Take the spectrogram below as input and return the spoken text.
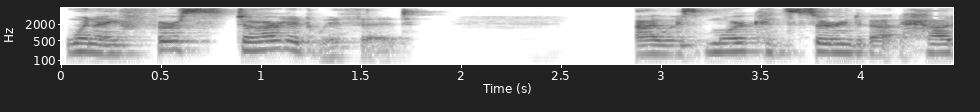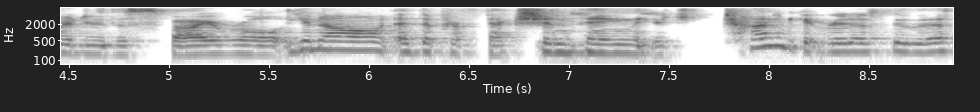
when I first started with it, I was more concerned about how to do the spiral, you know, and the perfection thing that you're trying to get rid of through this.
